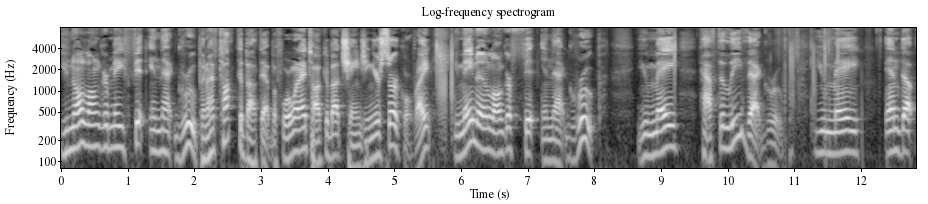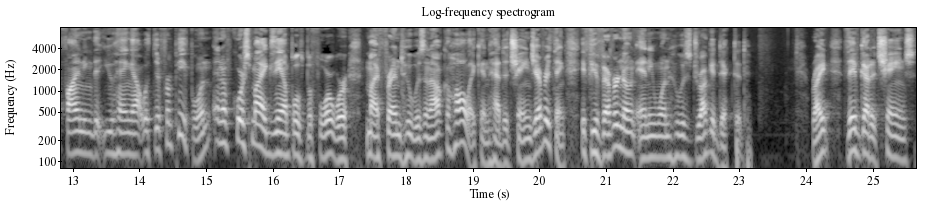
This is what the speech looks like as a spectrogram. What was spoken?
you no longer may fit in that group. And I've talked about that before when I talked about changing your circle, right? You may no longer fit in that group. You may have to leave that group. You may end up finding that you hang out with different people. And, and of course, my examples before were my friend who was an alcoholic and had to change everything. If you've ever known anyone who is drug addicted, right, they've got to change.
